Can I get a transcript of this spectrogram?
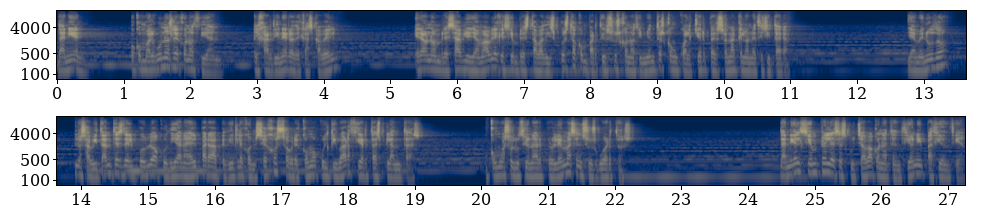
Daniel, o como algunos le conocían, el jardinero de Cascabel, era un hombre sabio y amable que siempre estaba dispuesto a compartir sus conocimientos con cualquier persona que lo necesitara. Y a menudo, los habitantes del pueblo acudían a él para pedirle consejos sobre cómo cultivar ciertas plantas o cómo solucionar problemas en sus huertos. Daniel siempre les escuchaba con atención y paciencia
